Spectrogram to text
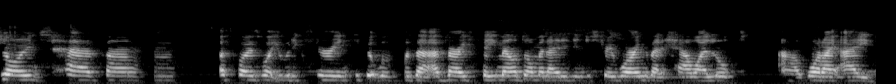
don't have, um, I suppose, what you would experience if it was, was a, a very female-dominated industry, worrying about how I looked, uh, what I ate,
